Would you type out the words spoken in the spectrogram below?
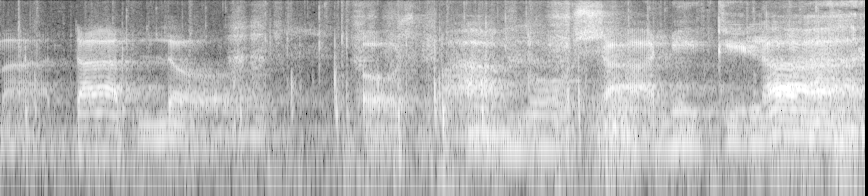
Matadlo. Os vamos a aniquilar.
